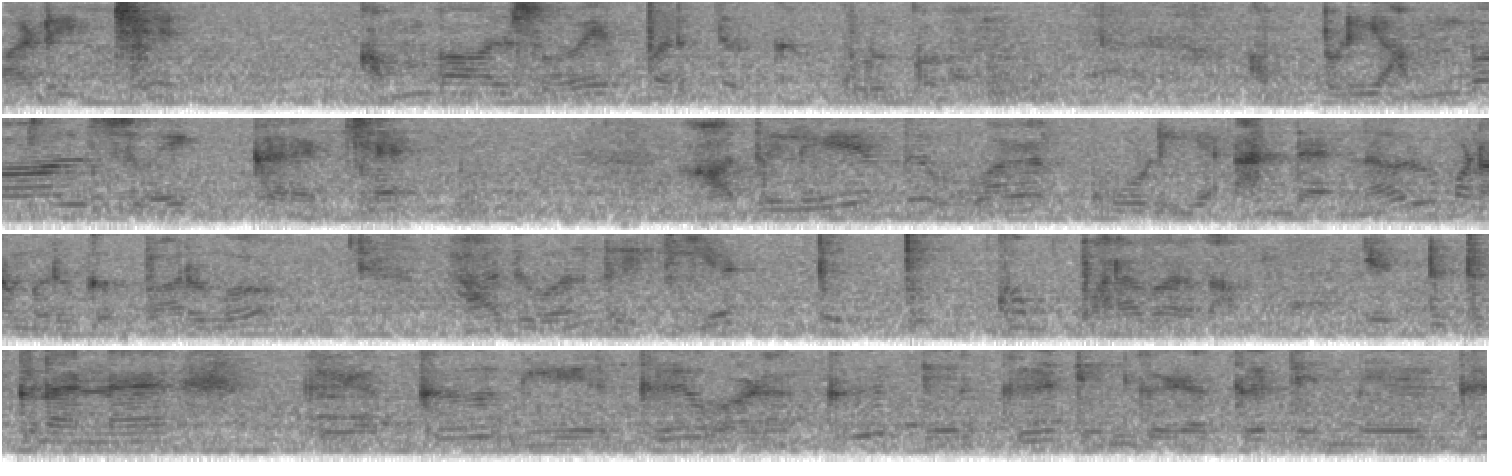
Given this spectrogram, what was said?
மடித்து அம்பாள் சுவைப்படுத்த கொடுக்கணும். அப்படி அம்பாள் சுவைக்கரைச்ச அதுலேருந்து வரக்கூடிய அந்த நறுமணம் இருக்கு பாருங்க அது வந்து எட்டு திக்கும் பரவறதாம். எட்டு திக்குன்னா என்ன? கிழக்கு மேற்கு வடக்கு தெற்கு தென்கிழக்கு தென்மேற்கு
